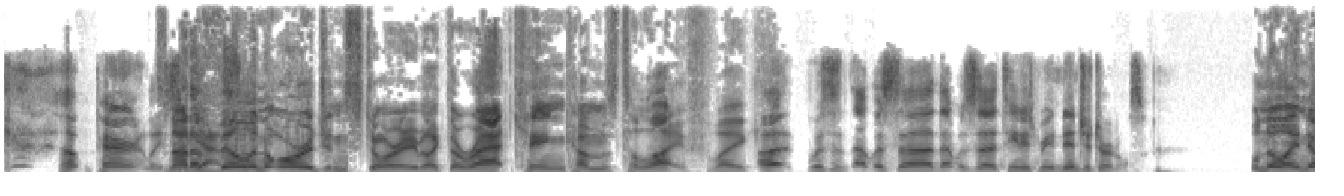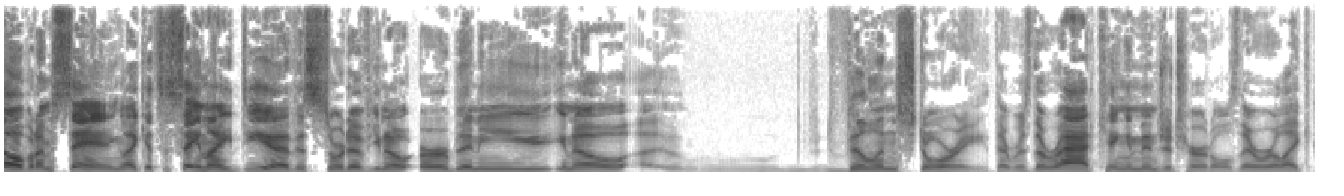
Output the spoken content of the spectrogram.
Apparently, It's So, not a yeah, so, villain origin story like the Rat King comes to life. Like, uh, was it, that was uh, that was uh, Teenage Mutant Ninja Turtles. well, no, I know, but I'm saying like it's the same idea. This sort of you know urban-y, you know, uh, villain story. There was the Rat King and Ninja Turtles. There were like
